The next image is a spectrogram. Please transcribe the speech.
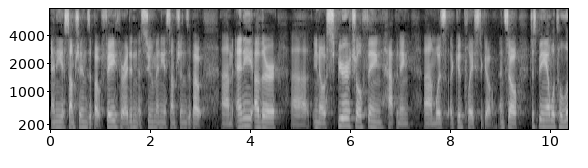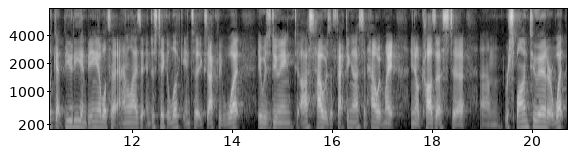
any assumptions about faith, or I didn't assume any assumptions about um, any other uh, you know spiritual thing happening um, was a good place to go. And so, just being able to look at beauty and being able to analyze it and just take a look into exactly what it was doing to us, how it was affecting us, and how it might, you know, cause us to um, respond to it or what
